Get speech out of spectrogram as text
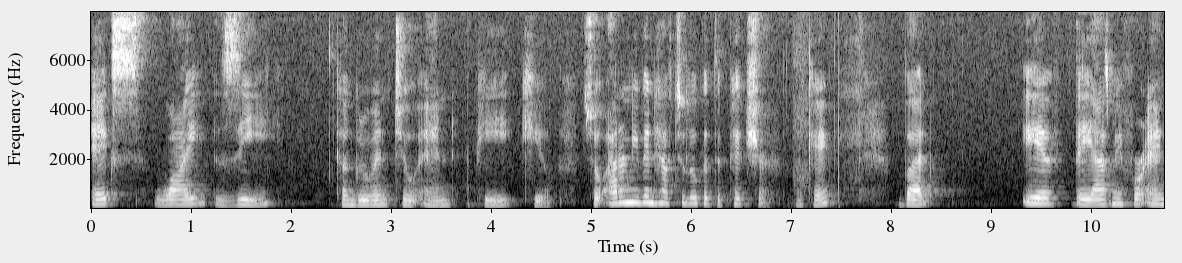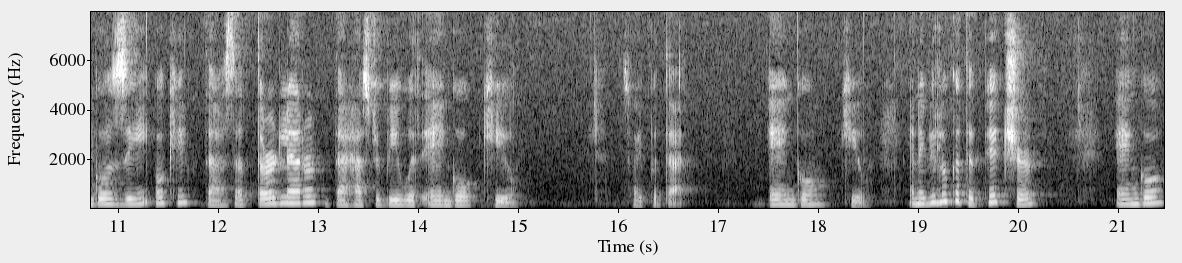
XYZ congruent to NPQ. So I don't even have to look at the picture, okay? But if they ask me for angle Z, okay, that's the third letter. That has to be with angle Q. So I put that, angle Q. And if you look at the picture, angle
